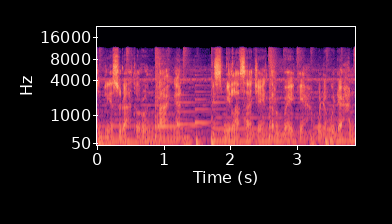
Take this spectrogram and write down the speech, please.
tentunya sudah turun tangan. Bismillah saja yang terbaik ya Mudah-mudahan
